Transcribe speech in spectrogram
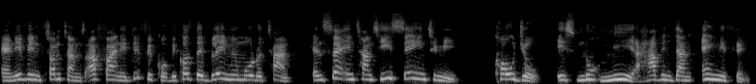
And even sometimes I find it difficult because they blame him all the time. And certain times he's saying to me, Kojo, it's not me. I haven't done anything.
